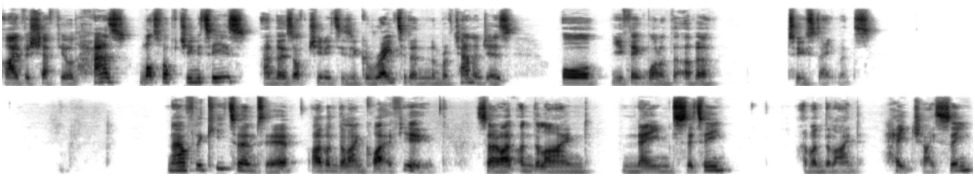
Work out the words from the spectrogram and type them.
either Sheffield has lots of opportunities and those opportunities are greater than the number of challenges, or you think one of the other two statements. Now for the key terms here, I've underlined quite a few. So I've underlined named city, I've underlined HIC,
